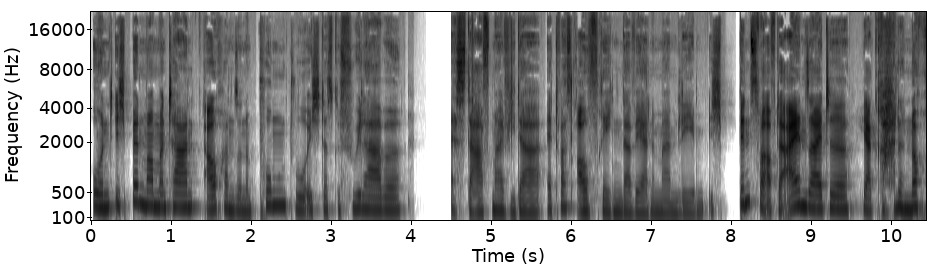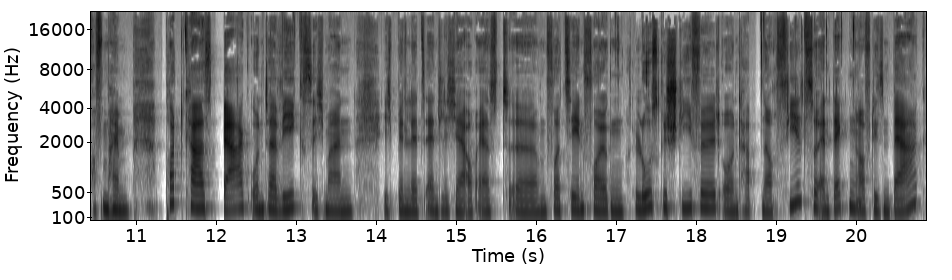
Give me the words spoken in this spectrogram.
Und ich bin momentan auch an so einem Punkt, wo ich das Gefühl habe, es darf mal wieder etwas aufregender werden in meinem Leben. Ich bin zwar auf der einen Seite ja gerade noch auf meinem Podcast Berg unterwegs. Ich meine, ich bin letztendlich ja auch erst äh, vor zehn Folgen losgestiefelt und habe noch viel zu entdecken auf diesem Berg.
